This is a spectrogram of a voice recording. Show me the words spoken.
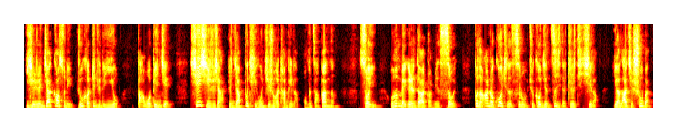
以前人家告诉你如何正确的应用，把握边界。先形势下，人家不提供技术和产品了，我们咋办呢？所以，我们每个人都要转变思维，不能按照过去的思路去构建自己的知识体系了，也要拿起书本，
